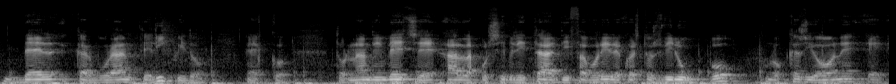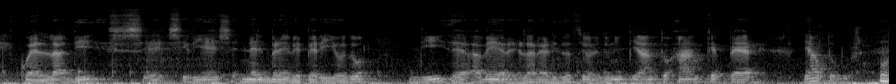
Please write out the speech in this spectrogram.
del carburante liquido. Ecco, tornando invece alla possibilità di favorire questo sviluppo, un'occasione è quella di, se si riesce nel breve periodo, di eh, avere la realizzazione di un impianto anche per gli autobus. Mm.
